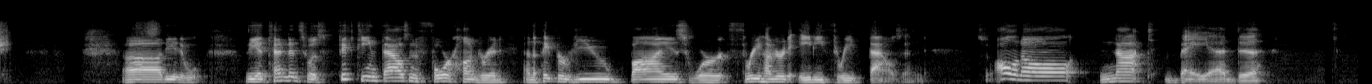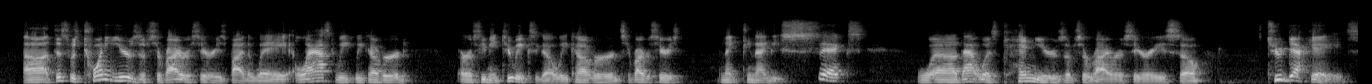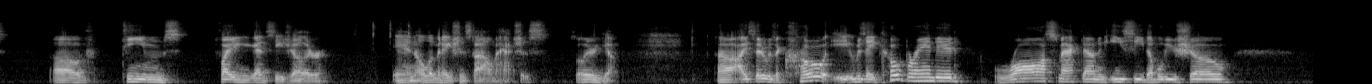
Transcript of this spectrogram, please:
Uh, the the attendance was fifteen thousand four hundred, and the pay per view buys were three hundred eighty three thousand. So all in all, not bad. Uh, this was twenty years of Survivor Series, by the way. Last week we covered, or excuse me, two weeks ago we covered Survivor Series nineteen ninety six. Uh, that was ten years of Survivor Series, so two decades of teams fighting against each other in elimination style matches. So there you go. Uh, I said it was a co it was a co-branded Raw, SmackDown, and ECW show.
